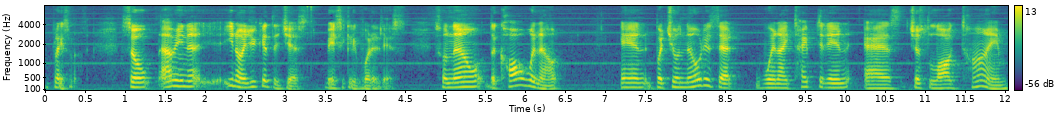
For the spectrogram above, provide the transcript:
Replacement. So I mean uh, you know you get the gist basically what it is. So now the call went out and but you'll notice that when I typed it in as just log time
